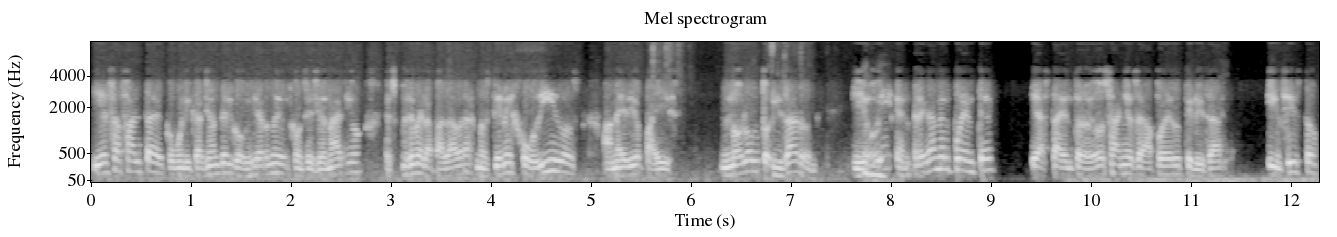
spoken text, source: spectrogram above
y esa falta de comunicación del gobierno y del concesionario, escúcheme la palabra, nos tiene jodidos a medio país. No lo autorizaron y hoy entregan el puente y hasta dentro de dos años se va a poder utilizar. Insisto,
